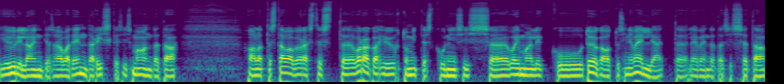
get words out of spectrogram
ja üürileandja saavad enda riske siis maandada alates tavapärastest äh, varakahjujuhtumitest kuni siis äh, võimaliku töökaotuseni välja, et leevendada siis seda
